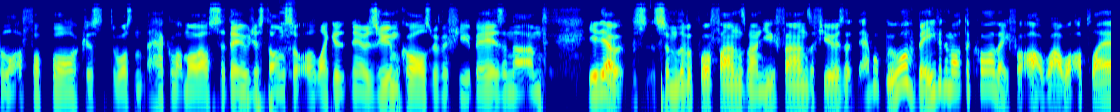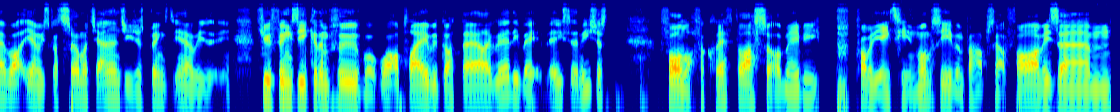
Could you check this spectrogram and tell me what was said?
a lot of football because there wasn't a heck of a lot more else to do just on sort of like you know Zoom calls with a few beers and that. And you know some Liverpool fans Man U fans a few years we were all raving about Doucouré thought oh wow what a player. What you know he's got so much energy just brings you know a few things he could improve but what a player we've got there. Like really he's just fallen off a cliff the last sort of maybe probably 18 months, even perhaps that far. He's um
